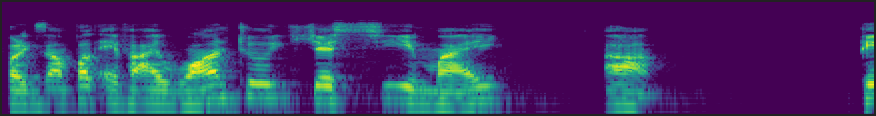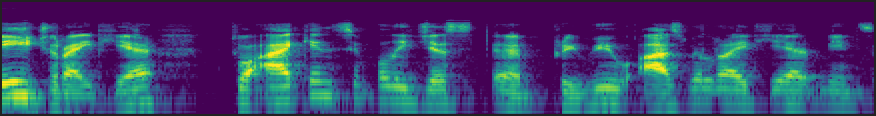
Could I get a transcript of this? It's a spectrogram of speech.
For example if i want to just see my uh, page right here so I can simply just uh, preview as well right here means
